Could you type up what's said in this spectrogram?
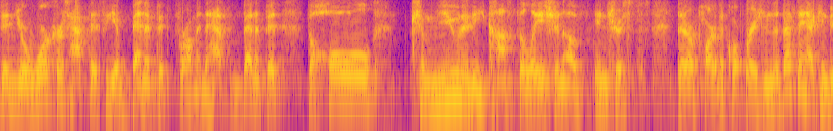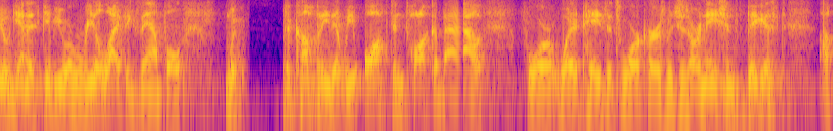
then your workers have to see a benefit from it. It has to benefit the whole community constellation of interests that are part of the corporation. The best thing I can do again is give you a real life example with the company that we often talk about for what it pays its workers, which is our nation's biggest uh,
